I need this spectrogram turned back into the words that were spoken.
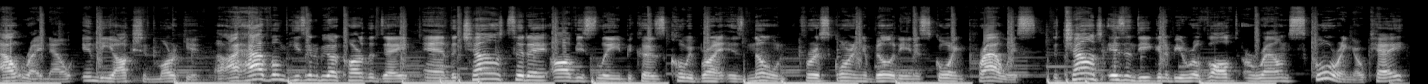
out right now in the auction market. Uh, I have him, he's going to be our card of the day, and the challenge today, obviously, because Kobe Bryant is known for his scoring ability and his scoring prowess, the challenge is indeed going to be revolved around scoring, okay?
